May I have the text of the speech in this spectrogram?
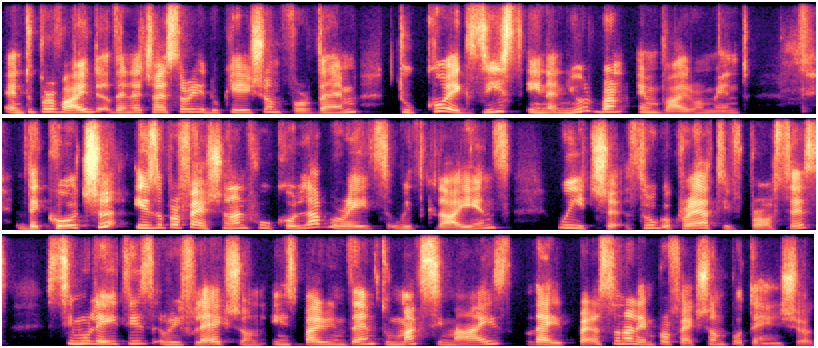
and to provide the necessary education for them to coexist in an urban environment. The coach is a professional who collaborates with clients, which through a creative process stimulates reflection, inspiring them to maximize their personal and professional potential.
